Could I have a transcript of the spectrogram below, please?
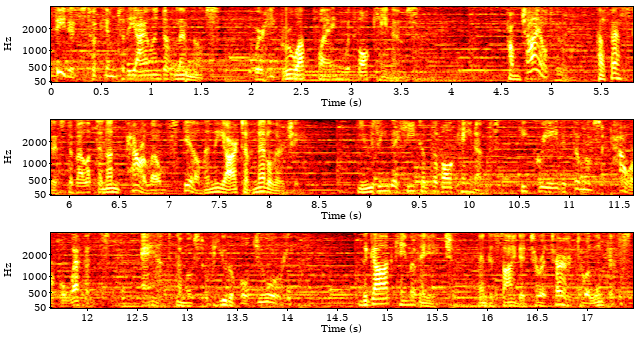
Thetis took him to the island of Lemnos, where he grew up playing with volcanoes. From childhood, Hephaestus developed an unparalleled skill in the art of metallurgy. Using the heat of the volcanoes, he created the most powerful weapons and the most beautiful jewelry. The god came of age and decided to return to Olympus,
